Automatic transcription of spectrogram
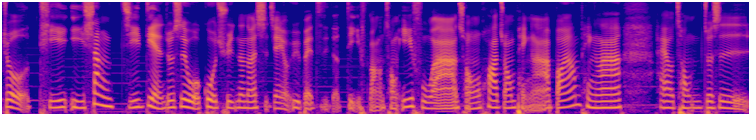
就提以上几点，就是我过去那段时间有预备自己的地方，从衣服啊，从化妆品啊，保养品啦，还有从就是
